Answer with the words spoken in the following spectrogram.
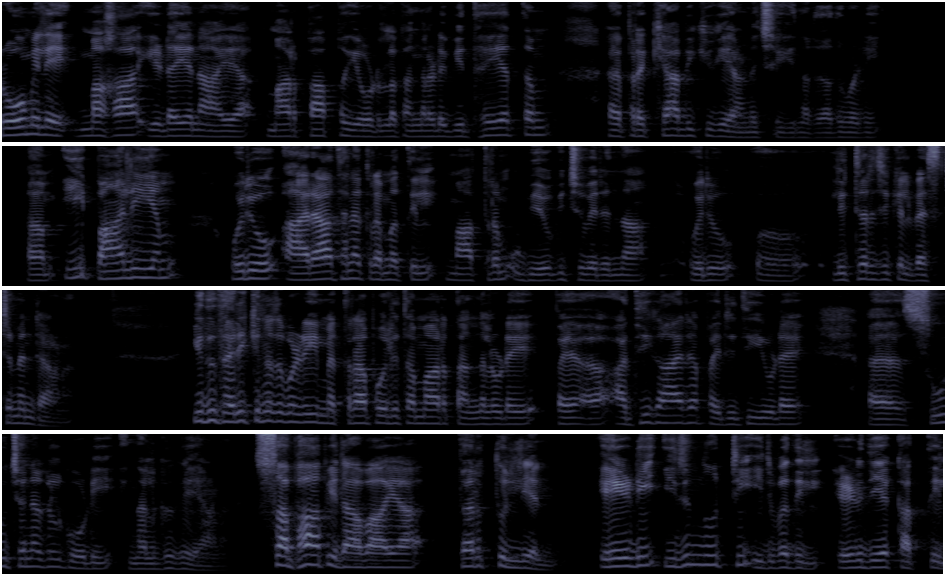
റോമിലെ മഹാ ഇടയനായ മാർപ്പാപ്പയോടുള്ള തങ്ങളുടെ വിധേയത്വം പ്രഖ്യാപിക്കുകയാണ് ചെയ്യുന്നത് അതുവഴി. ഈ പാലിയം ഒരു ആരാധനാക്രമത്തിൽ മാത്രം ഉപയോഗിച്ചു വരുന്ന ഒരു ലിറ്റർജിക്കൽ ആണ്. ഇത് ധരിക്കുന്നത് വഴി മെത്രാപോലിത്തമാർ തങ്ങളുടെ അധികാര പരിധിയുടെ സൂചനകൾ കൂടി നൽകുകയാണ്. സഭാപിതാവായ തെർത്തുല്യൻ എ ഡി ഇരുന്നൂറ്റി ഇരുപതിൽ എഴുതിയ കത്തിൽ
